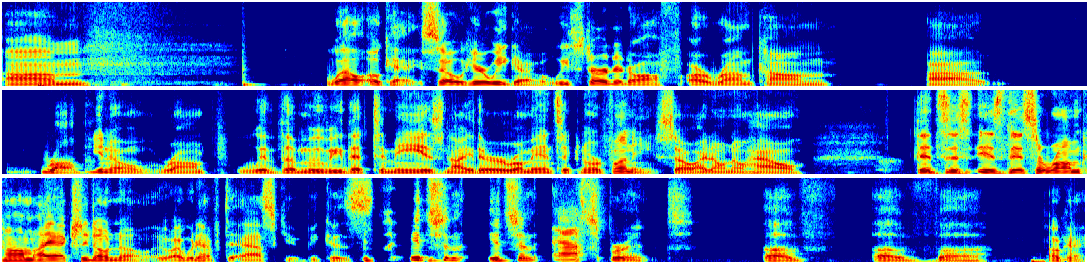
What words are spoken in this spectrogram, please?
Um well, okay. So here we go. We started off our rom-com uh Romp. you know, romp with the movie that to me is neither romantic nor funny. So I don't know how That's this, is this a rom com? I actually don't know. I would have to ask you because It's, it's an it's an aspirant of of uh, okay,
